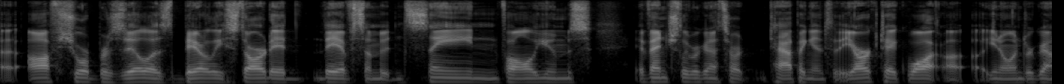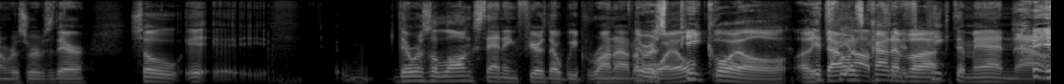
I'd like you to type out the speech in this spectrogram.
Uh, offshore Brazil has barely started. They have some insane volumes. Eventually, we're going to start tapping into the Arctic, uh, you know, underground reserves there. So it- there was a long-standing fear that we'd run out there of was oil. peak oil. Like, that the was opposite. kind of It's a peak demand now. Yeah,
